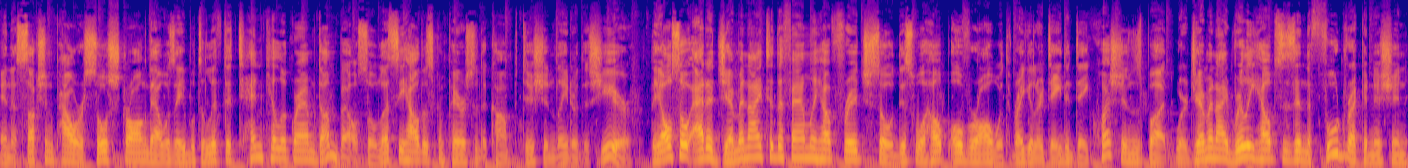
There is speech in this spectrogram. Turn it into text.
And the suction power is so strong that I was able to lift a 10 kilogram dumbbell. So let's see how this compares to the competition later this year. They also added Gemini to the Family Hub fridge, so this will help overall with regular day-to-day -day questions, but where Gemini really helps is in the food recognition.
